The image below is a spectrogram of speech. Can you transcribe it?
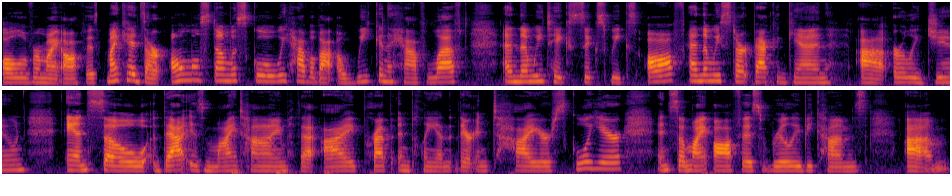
all over my office. My kids are almost done with school. We have about a week and a half left and then we take six weeks off and then we start back again uh, early June. And so that is my time that I prep and plan their entire school year. And so my office really becomes um,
